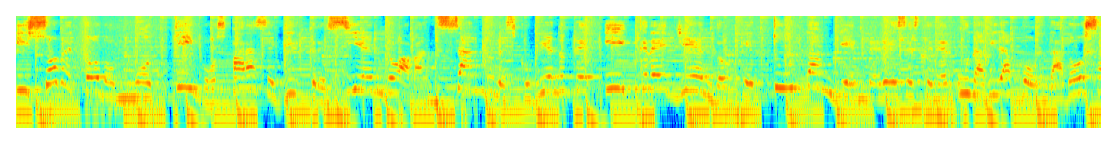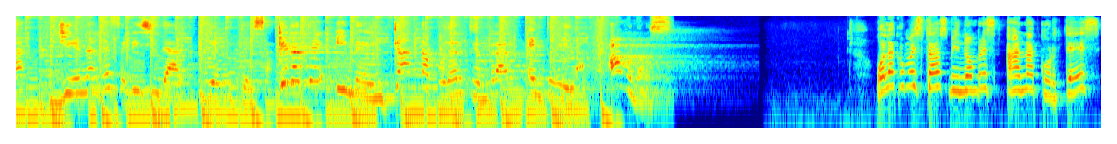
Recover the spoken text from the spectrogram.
y sobre todo motivos para seguir creciendo, avanzando, descubriéndote y creyendo que tú también mereces tener una vida bondadosa, llena de felicidad y de riqueza. Quédate y me encanta poder sembrar en tu vida. ¡Vámonos! Hola, ¿cómo estás? Mi nombre es Ana Cortés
